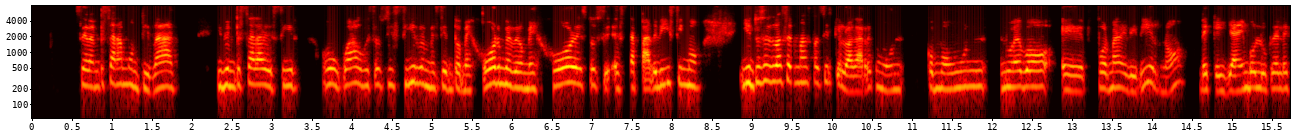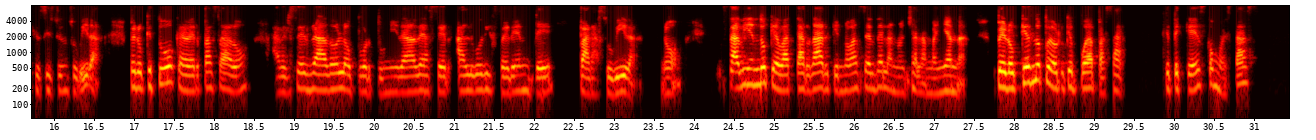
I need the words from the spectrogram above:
se va a empezar a motivar y va a empezar a decir, oh, wow, esto sí sirve, me siento mejor, me veo mejor, esto está padrísimo. Y entonces va a ser más fácil que lo agarre como un, como un nuevo eh, forma de vivir, ¿no? De que ya involucre el ejercicio en su vida, pero que tuvo que haber pasado, haberse dado la oportunidad de hacer algo diferente para su vida, ¿no? Sabiendo que va a tardar, que no va a ser de la noche a la mañana, pero ¿qué es lo peor que pueda pasar? Que te quedes como estás.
